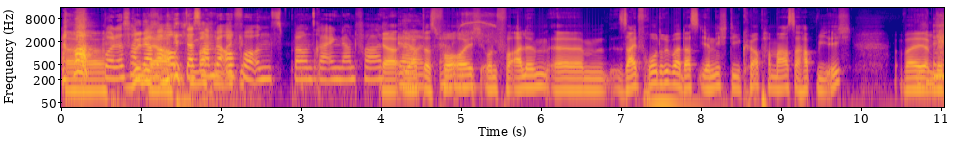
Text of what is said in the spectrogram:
Äh, Boah, das haben wir aber auch, das haben wir auch vor uns bei unserer Englandfahrt. Ja, ihr Ja, habt das vor euch und vor allem ähm, seid froh drüber, dass ihr nicht die Körpermaße habt wie ich. Weil mit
